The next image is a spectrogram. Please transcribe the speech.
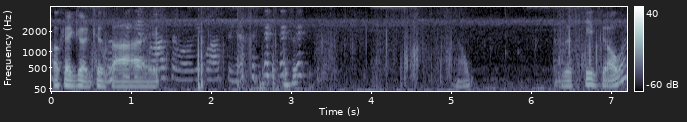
Yeah. Okay, good, because Let's I... get lost and we'll get lost together. Is it? Nope. Does this keep going?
